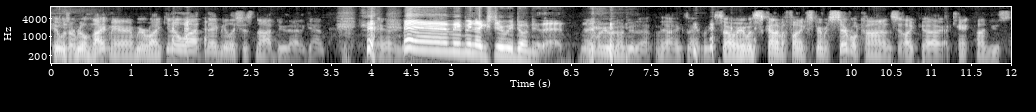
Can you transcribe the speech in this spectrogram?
it was a real nightmare. And we were like, you know what, maybe let's just not do that again. And, uh, eh, maybe next year we don't do that. maybe we don't do that. Yeah, exactly. So it was kind of a fun experiment. Several cons, like uh, KantCon, use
